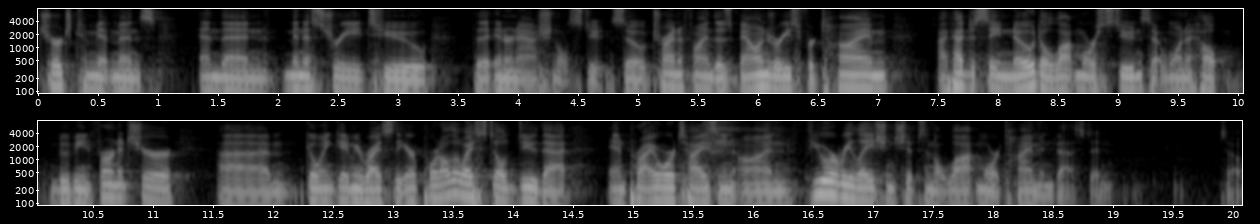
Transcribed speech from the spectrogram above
church commitments, and then ministry to the international students. So trying to find those boundaries for time. I've had to say no to a lot more students that want to help moving furniture, um, going getting me rides to the airport, although I still do that, and prioritizing on fewer relationships and a lot more time invested. So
